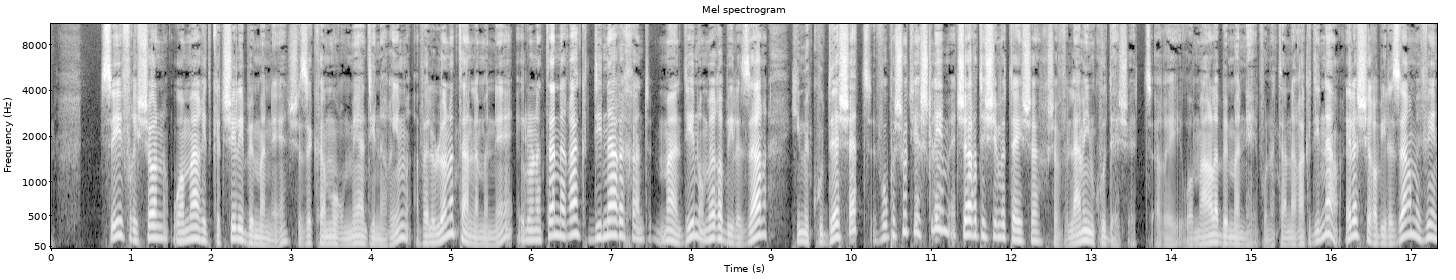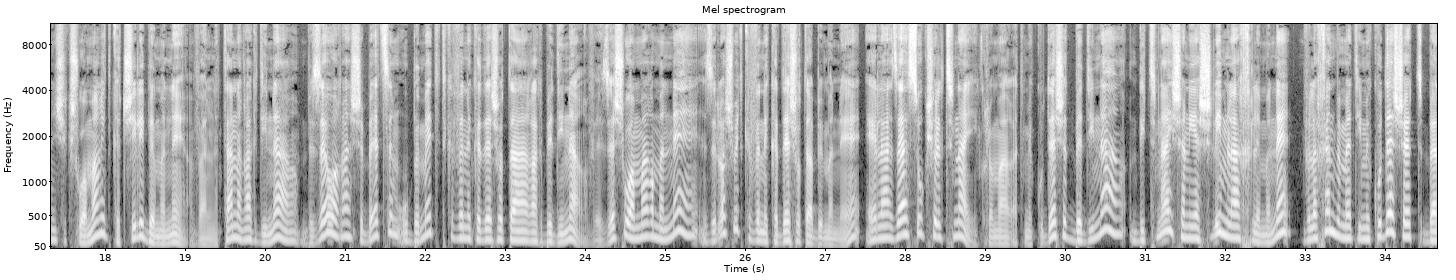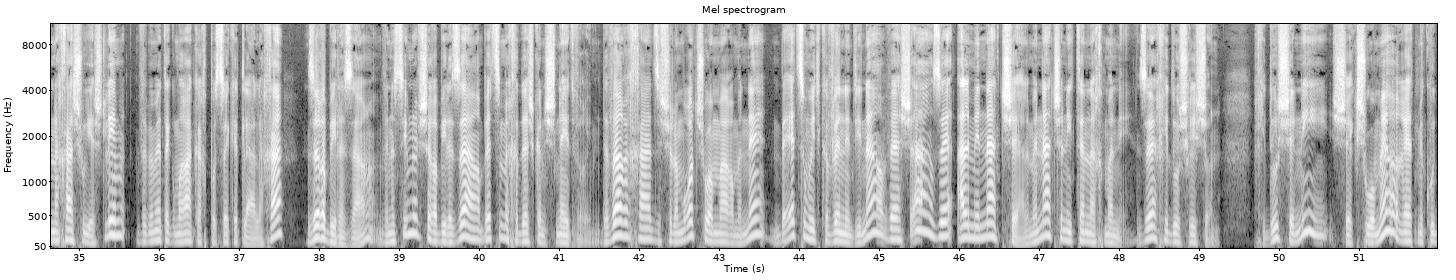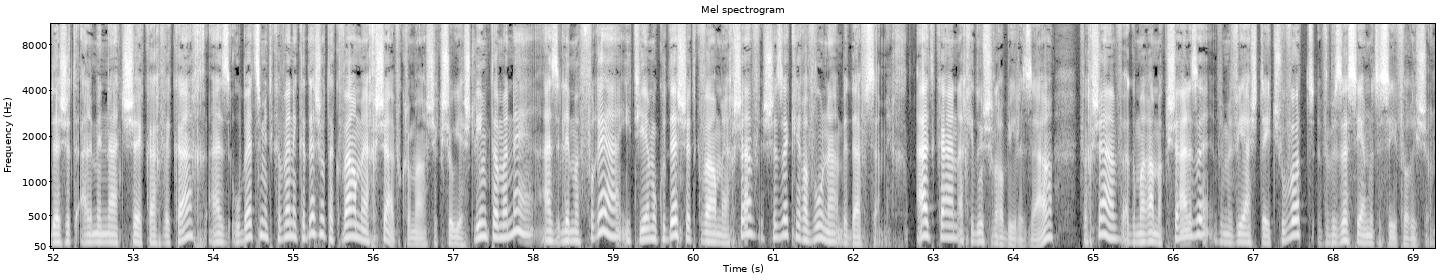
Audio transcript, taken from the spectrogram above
סעיף ראשון, הוא אמר, התקדשי לי במנה, שזה כאמור 100 דינרים, אבל הוא לא נתן לה מנה, אלא נתן לה רק דינר אחד. מה הדין? אומר רבי אלעזר, היא מקודשת, והוא פשוט ישלים את שער 99. עכשיו, למה היא מקודשת? הרי הוא אמר לה במנה, והוא נתן לה רק דינר. אלא שרבי אלעזר מבין שכשהוא אמר, התקדשי לי במנה, אבל נתן לה רק דינר, בזה הוא הראה שבעצם הוא באמת התכוון לקדש אותה רק בדינר. וזה שהוא אמר מנה, זה לא שהוא התכוון לקדש אותה במנה, אלא זה הסוג של תנאי. כלומר, את מקודשת בדינר, בתנאי שאני אשלים לך למנה, ולכן באמת היא מקודשת בהנחה שהוא ישלים, ובאמת הגמרא כך פוסקת להלכה. זה רבי אלעזר, ונשים לב שרבי אלעזר בעצם מחדש כאן שני דברים. דבר אחד זה שלמרות שהוא אמר מנה, בעצם הוא התכוון לדינר, והשאר זה על מנת ש, על מנת שניתן לך מנה. זה חידוש ראשון. חידוש שני, שכשהוא אומר הרי את מקודשת על מנת שכך וכך, אז הוא בעצם מתכוון לקדש אותה כבר מעכשיו. כלומר, שכשהוא ישלים את המנה, אז למפרע היא תהיה מקודשת כבר מעכשיו, שזה כרבונה בדף ס'. עד כאן החידוש של רבי אלעזר, ועכשיו הגמרא מקשה על זה ומביאה שתי תשובות, ובזה סיימנו את הסעיף הראשון.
